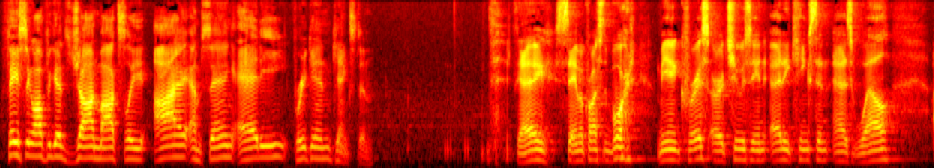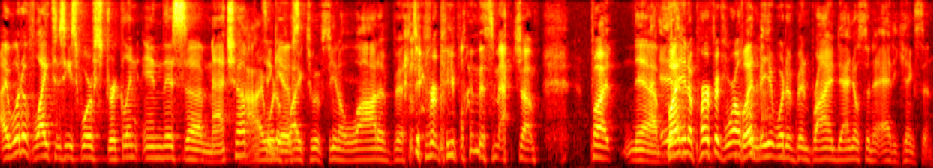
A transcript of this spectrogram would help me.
facing off against Jon Moxley. I am saying Eddie freaking Kingston. Hey, same across the board. Me and Chris are choosing Eddie Kingston as well. I would have liked to see Swerve Strickland in this uh, matchup. I would have give- liked to have seen a lot of different people in this matchup. But Yeah, but in a perfect world for me, it would have been Bryan Danielson and Eddie Kingston.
